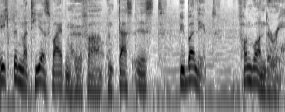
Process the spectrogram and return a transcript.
Ich bin Matthias Weidenhöfer und das ist Überlebt von Wandery.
